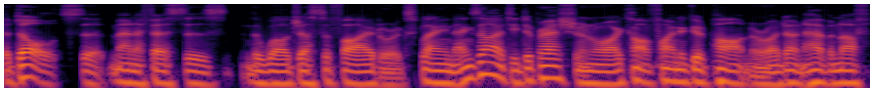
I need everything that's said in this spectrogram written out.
adults that manifest as the well justified or explained anxiety, depression, or I can't find a good partner, or I don't have enough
